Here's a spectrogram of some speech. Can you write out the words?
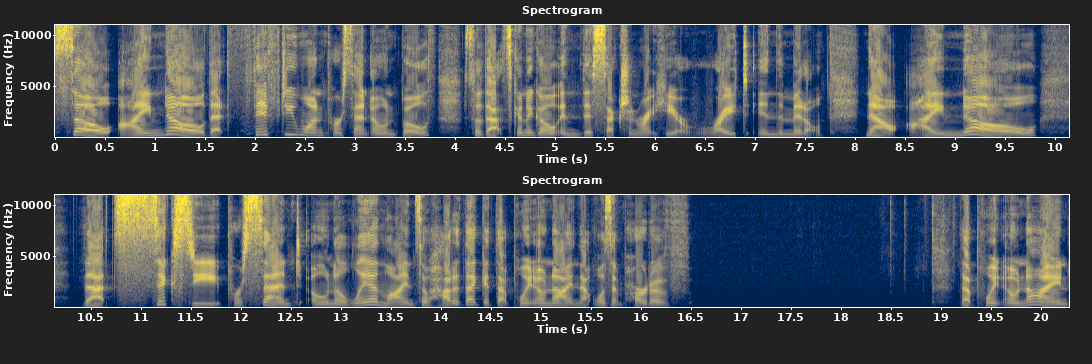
So I know that 51% own both, so that's going to go in this section right here, right in the middle. Now I know that 60% own a landline, so how did that get that 0.09? That wasn't part of that 0.09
